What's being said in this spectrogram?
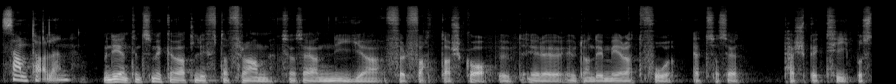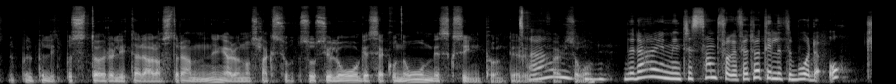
samtalen. Men det är egentligen inte så mycket att lyfta fram så att säga, nya författarskap utan det är mer att få ett, så att säga, perspektiv på, på, på, större litterära strömningar och någon slags sociologisk, ekonomisk synpunkt? Är det ja, ungefär så? Det där är en intressant fråga, för jag tror att det är lite både och.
